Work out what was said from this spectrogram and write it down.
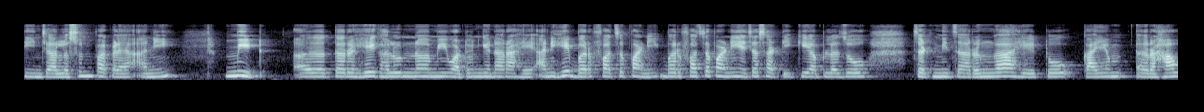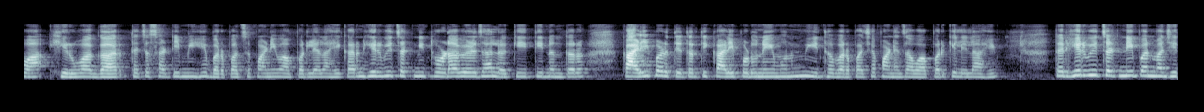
तीन चार लसूण पाकळ्या आणि मीठ तर हे घालून मी वाटून घेणार आहे. आणि हे बर्फाचं पाणी बर्फाचं पाणी याच्यासाठी की आपला जो चटणीचा रंग आहे तो कायम राहावा हिरवागार. त्याच्यासाठी मी हे बर्फाचं पाणी वापरलेलं आहे. कारण हिरवी चटणी थोडा वेळ झालं की ती नंतर काळी पडते तर ती काळी पडू नये म्हणून मी इथं बर्फाच्या पाण्याचा वापर केलेला आहे. तर हिरवी चटणी पण माझी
